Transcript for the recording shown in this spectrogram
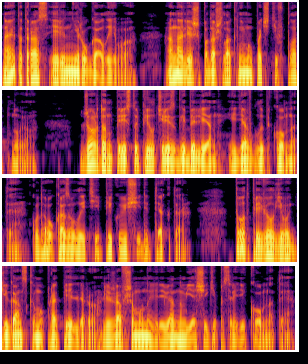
На этот раз Эрин не ругала его. Она лишь подошла к нему почти вплотную. Джордан переступил через гобелен, идя вглубь комнаты, куда указывал идти пикающий детектор. Тот привел его к гигантскому пропеллеру, лежавшему на деревянном ящике посреди комнаты.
